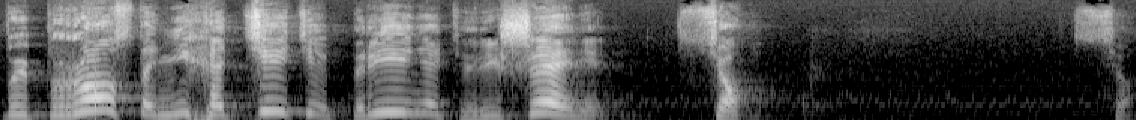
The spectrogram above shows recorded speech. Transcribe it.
Вы просто не хотите принять решение. Все. Все.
